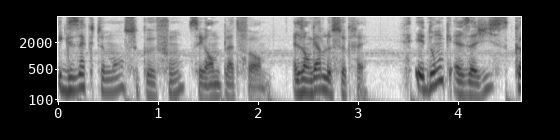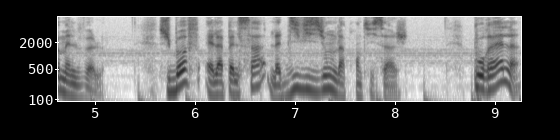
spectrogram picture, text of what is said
exactement ce que font ces grandes plateformes. Elles en gardent le secret. Et donc, elles agissent comme elles veulent. Zuboff, elle appelle ça la division de l'apprentissage. Pour elle,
